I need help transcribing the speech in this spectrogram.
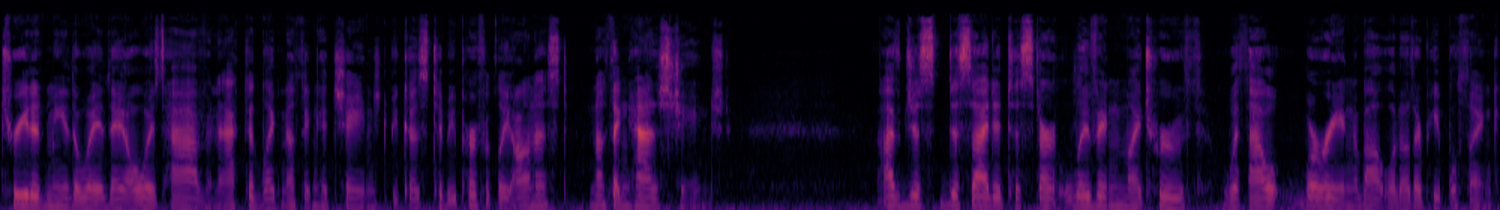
treated me the way they always have and acted like nothing had changed because, to be perfectly honest, nothing has changed. I've just decided to start living my truth without worrying about what other people think.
